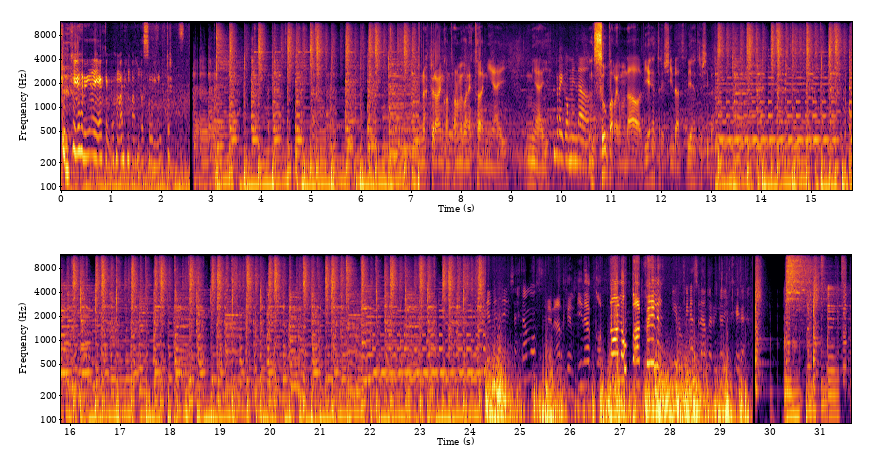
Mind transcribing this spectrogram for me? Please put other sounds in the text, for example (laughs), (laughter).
(laughs) El arriba de que mi mamá nos mandó suministros. No esperaba encontrarme con esto ni ahí, ni ahí. Recomendado. Súper recomendado, 10 estrellitas, 10 estrellitas. Finalmente ya estamos En Argentina con todos los papeles. Ya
